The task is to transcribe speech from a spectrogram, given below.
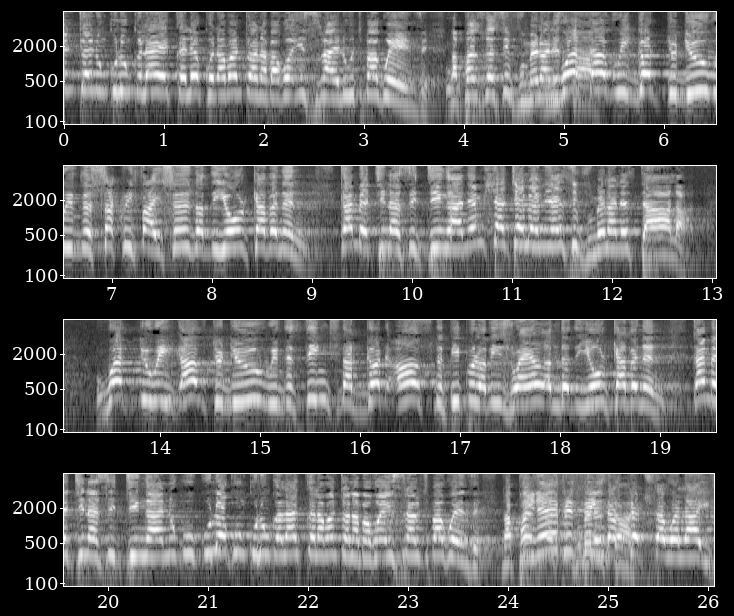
entweni unkulunkulu ayecele khona abantwana bako-israyeli ukuthi bakwenze ngaphansi kwesivumelwano What have we got to do with the sacrifices of the old covenant? kambe thina sidingani emhlatshelweni yesivumelwano esidala What do we have to do with the things that God asked the people of Israel under the old covenant? kambe thina sidingani ku- kulokhu unkulunkulu acela abantwana bako-israyeli ukuthi bakwenze In everything that touched our life.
